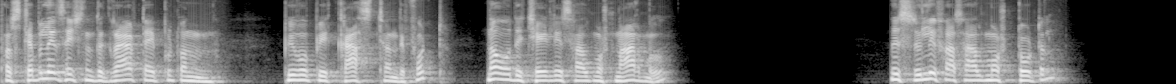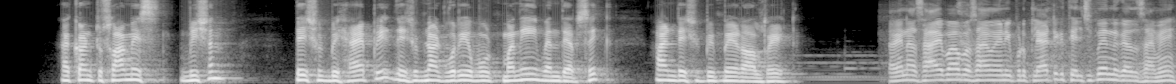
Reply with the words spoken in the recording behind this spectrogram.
for stabilization of the graft, I put on POP cast on the foot. Now the child is almost normal. This relief was almost total. According to Swami's vision, they should be happy, they should not worry about money when they are sick, and they should be made all right. ఆయన సాయిబాబా స్వామి అని ఇప్పుడు క్లారిటీకి తెలిసిపోయింది కదా స్వామి.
